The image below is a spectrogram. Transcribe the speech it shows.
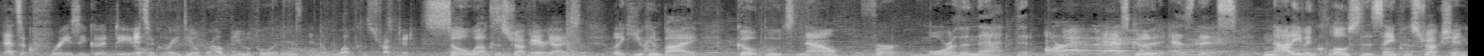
that's a crazy good deal. It's a great deal for how beautiful it is and well constructed. so well constructed, guys. Like you can buy goat boots now for more than that that aren't as good as this. Not even close to the same construction.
